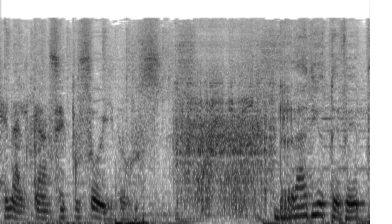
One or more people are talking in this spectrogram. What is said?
imagen alcance tus oídos. radiotv.mx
